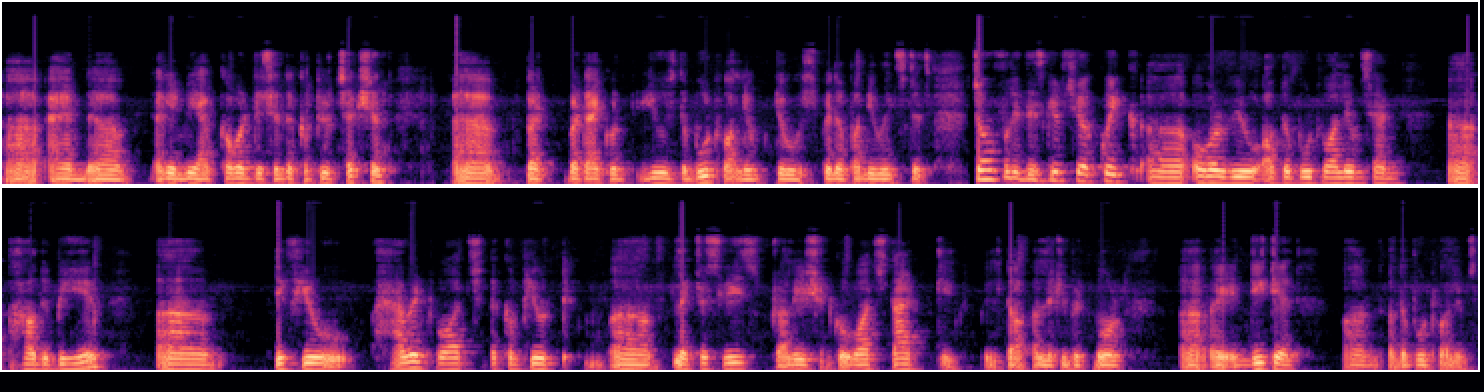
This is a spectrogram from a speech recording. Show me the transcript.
Uh, and uh, again we have covered this in the compute section. Uh, but but I could use the boot volume to spin up a new instance. So hopefully this gives you a quick uh, overview of the boot volumes and uh, how they behave. Um, if you haven't watched the compute uh, lecture series probably you should go watch that. We'll talk a little bit more uh, in detail on, on, the boot volumes.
